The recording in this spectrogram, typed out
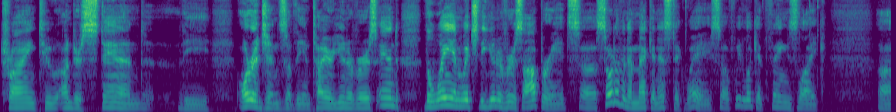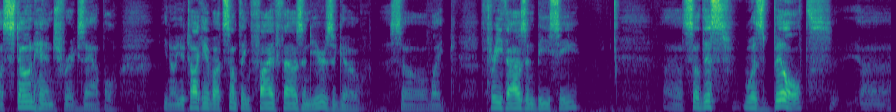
trying to understand the origins of the entire universe and the way in which the universe operates, uh, sort of in a mechanistic way. So, if we look at things like uh, Stonehenge, for example, you know, you're talking about something 5,000 years ago, so like 3000 BC. Uh, so this was built uh,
